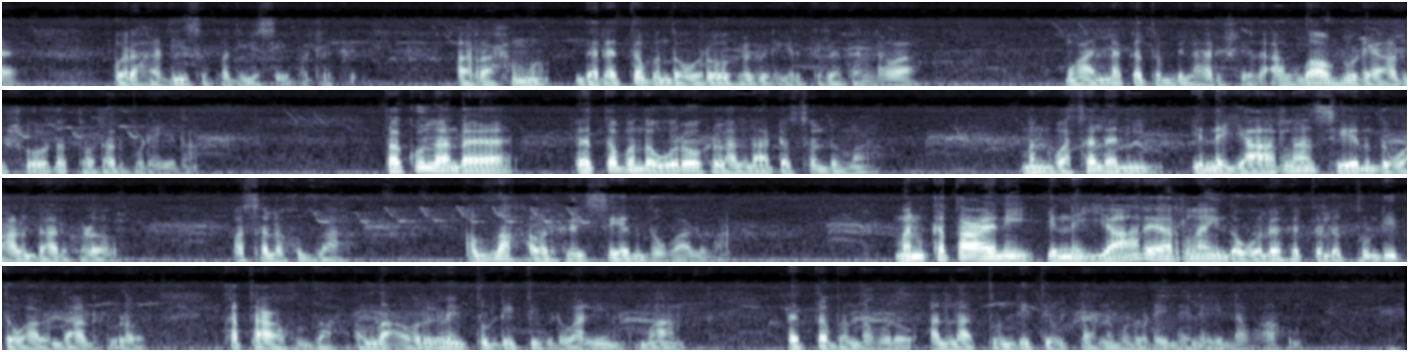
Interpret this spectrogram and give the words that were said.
ஒரு ஹதீஸு பதிவு செய்யப்பட்டிருக்கு. ரஹமு இந்த இரத்த பந்த உறவுகள் இருக்கிறது அல்லவா மு அல்ல கத்தும்பில் அரிசு அல்லாஹனுடைய அரிசோட தொடர்புடையதான். தக்குல் அந்த இரத்த பந்த உறவுகள் அல்லாட்ட சொல்லுமா? மண் வசலனி என்னை யாரெல்லாம் சேர்ந்து வாழ்ந்தார்களோ? வசலகுல்லா அல்லாஹ் அவர்களை சேர்ந்து வாழ்வான். மண் கத்தாயனி என்னை யார் யாரெல்லாம் இந்த உலகத்தில் துண்டித்து வாழ்ந்தார்களோ? கத்தாகுல்லா அல்லாஹ் அவர்களையும் துண்டித்து விடுவான் என்குமாம். இரத்த பந்த உறவு அல்லாஹ் துண்டித்து விட்டால் நம்மளுடைய நிலை என்னவாகும்?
